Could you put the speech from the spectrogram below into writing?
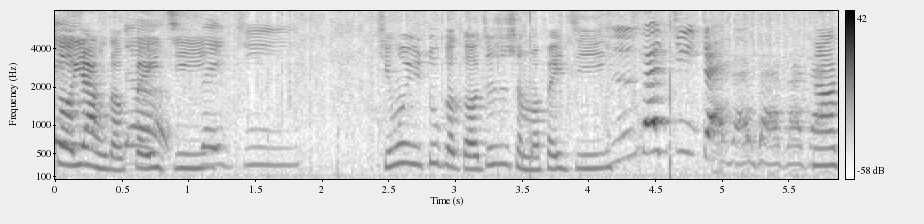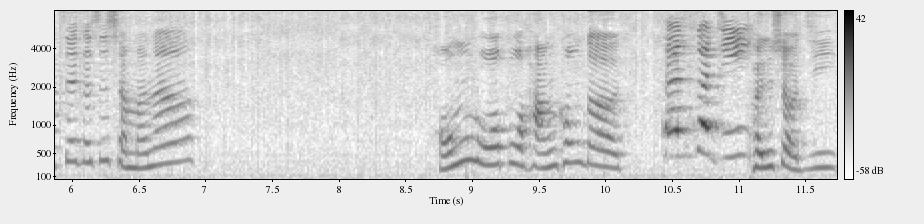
各样的飞机。飞机。请问鱼苏哥哥，这是什么飞机？直升机。那这个是什么呢？红萝卜航空的喷射机。喷射机。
